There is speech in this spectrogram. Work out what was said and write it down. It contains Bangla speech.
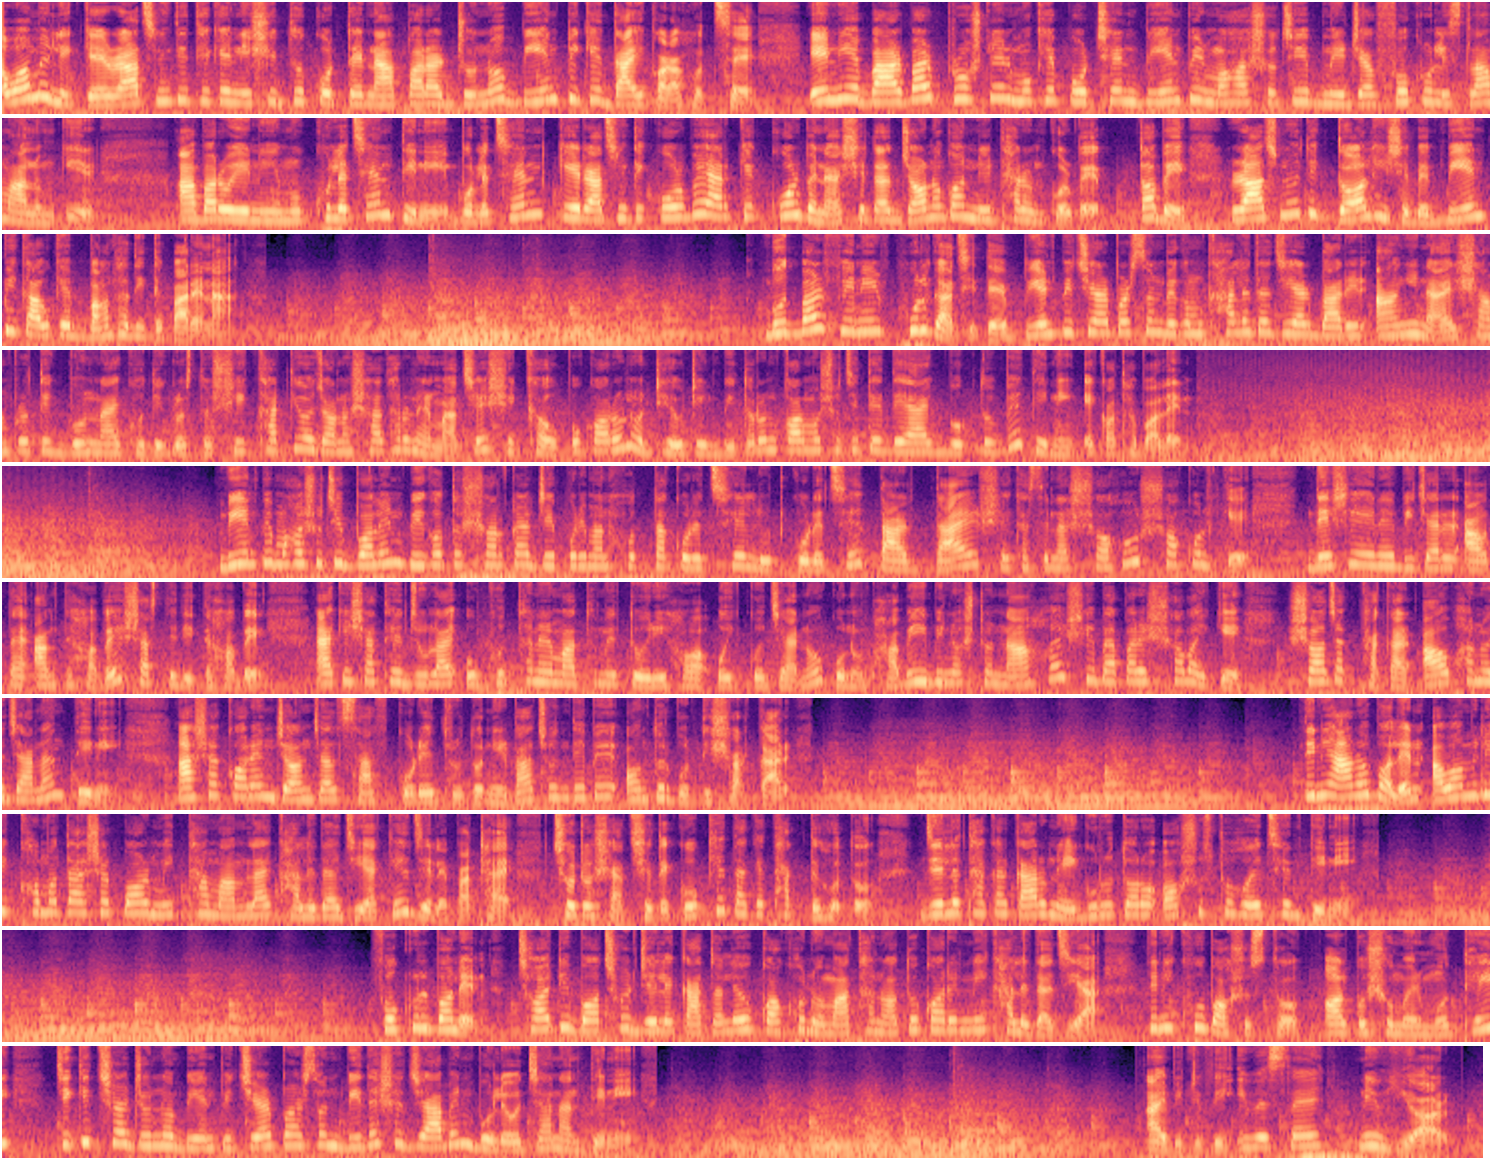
আওয়ামী লীগকে রাজনীতি থেকে নিষিদ্ধ করতে না পারার জন্য বিএনপিকে দায়ী করা হচ্ছে। এ নিয়ে বারবার প্রশ্নের মুখে পড়ছেন বিএনপির মহাসচিব মির্জা ফখরুল ইসলাম আলমগীর। আবারও এ নিয়ে মুখ খুলেছেন তিনি। বলেছেন, কে রাজনীতি করবে আর কে করবে না সেটা জনগণ নির্ধারণ করবে। তবে রাজনৈতিক দল হিসেবে বিএনপি কাউকে বাধা দিতে পারে না। বুধবার ফেনীর ফুলগাছিতে বিএনপি চেয়ারপারসন বেগম খালেদা জিয়ার বাড়ির আঙিনায় সাম্প্রতিক বন্যায় ক্ষতিগ্রস্ত শিক্ষার্থী ও জনসাধারণের মাঝে শিক্ষা উপকরণ ও ঢেউটির বিতরণ কর্মসূচিতে দেয়া এক বক্তব্যে তিনি একথা বলেন। বিএনপি মহাসচিব বলেন, বিগত সরকার যে পরিমাণ হত্যা করেছে, লুট করেছে, তার দায় শেখ হাসিনা সহ সকলকে দেশে এনে বিচারের আওতায় আনতে হবে, শাস্তি দিতে হবে। একই সাথে জুলাই অভ্যুত্থানের মাধ্যমে তৈরি হওয়া ঐক্য যেন কোনোভাবেই বিনষ্ট না হয়, সে ব্যাপারে সবাইকে সজাগ থাকার আহ্বানও জানান তিনি। আশা করেন, জঞ্জাল সাফ করে দ্রুত নির্বাচন দেবে অন্তর্বর্তী সরকার। তিনি আরও বলেন, আওয়ামী লীগ ক্ষমতা আসার পর মিথ্যা মামলায় খালেদা জিয়াকে জেলে পাঠায়। ছোট স্যাঁতসেতে কক্ষে তাকে থাকতে হতো। জেলে থাকার কারণেই গুরুতর অসুস্থ হয়েছেন তিনি। ফখরুল বলেন, ছয়টি বছর জেলে কাটালেও কখনো মাথা নত করেননি খালেদা জিয়া। তিনি খুব অসুস্থ। অল্প সময়ের মধ্যেই চিকিৎসার জন্য বিএনপি চেয়ারপারসন বিদেশে যাবেন বলেও জানান তিনি। IBTV USA New York.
